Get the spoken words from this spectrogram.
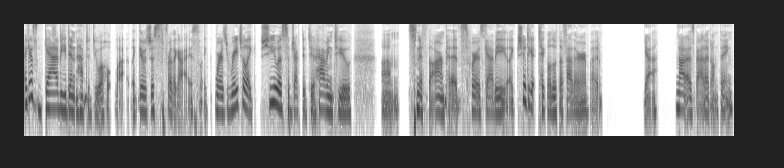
I guess Gabby didn't have to do a whole lot. Like it was just for the guys. Like whereas Rachel, like she was subjected to having to um, sniff the armpits, whereas Gabby, like she had to get tickled with a feather. But yeah, not as bad, I don't think.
